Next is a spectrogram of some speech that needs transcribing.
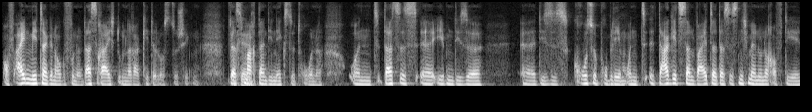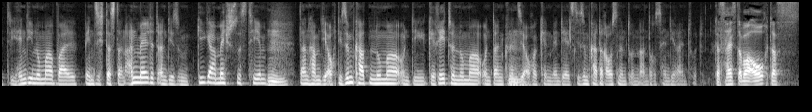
auf einen Meter genau gefunden und das reicht, um eine Rakete loszuschicken. Das Okay. macht dann die nächste Drohne. Und das ist äh, eben diese äh, dieses große Problem. Und äh, da geht es dann weiter, das ist nicht mehr nur noch auf die, die Handynummer, weil wenn sich das dann anmeldet an diesem Gigamesh-System, mhm. dann haben die auch die SIM-Kartennummer und die Gerätenummer und dann können mhm. sie auch erkennen, wenn der jetzt die SIM-Karte rausnimmt und ein anderes Handy reintut. Das heißt aber auch, dass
